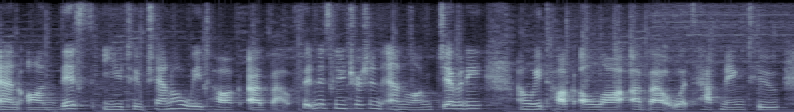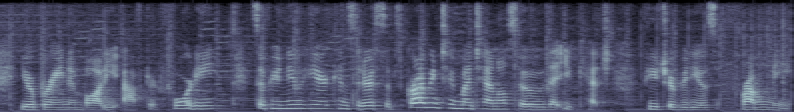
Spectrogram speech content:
And on this YouTube channel, we talk about fitness, nutrition, and longevity. And we talk a lot about what's happening to your brain and body after 40. So if you're new here, consider subscribing to my channel so that you catch future videos from me.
